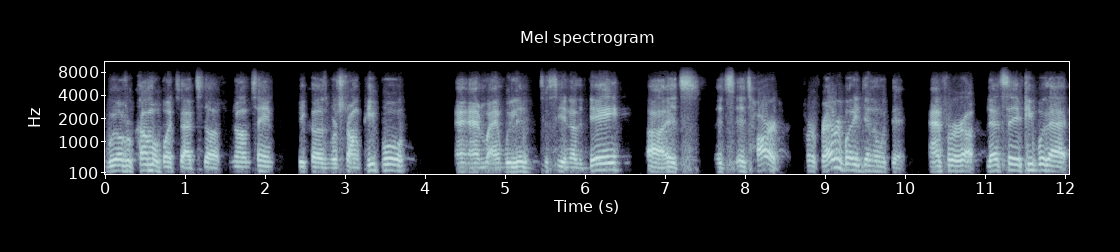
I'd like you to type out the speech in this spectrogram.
we overcome a bunch of that stuff, you know what I'm saying? Because we're strong people and, and we live to see another day. Uh, it's, it's, it's hard for, for everybody dealing with it. And for, uh, let's say, people that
